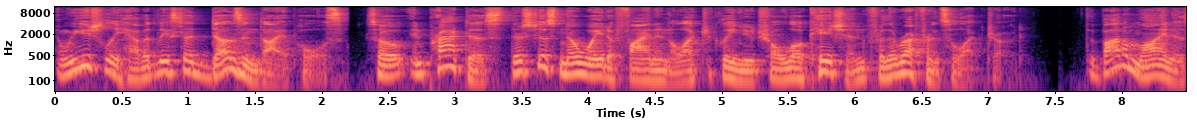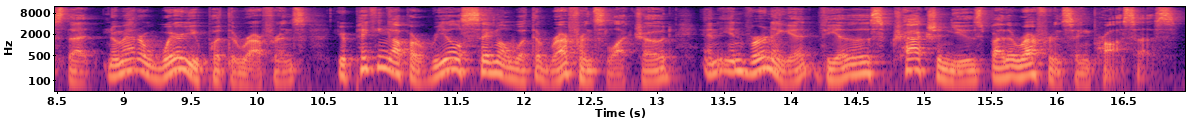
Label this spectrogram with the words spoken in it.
and we usually have at least a dozen dipoles, so in practice, there's just no way to find an electrically neutral location for the reference electrode. The bottom line is that no matter where you put the reference, you're picking up a real signal with the reference electrode and inverting it via the subtraction used by the referencing process.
